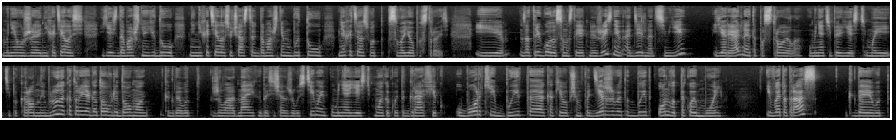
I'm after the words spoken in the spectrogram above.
мне уже не хотелось есть домашнюю еду, мне не хотелось участвовать в домашнем быту, мне хотелось вот свое построить. И за три года самостоятельной жизни, отдельно от семьи, я реально это построила. У меня теперь есть мои, типа, коронные блюда, которые я готовлю дома, когда вот жила одна и когда сейчас живу с Тимой. У меня есть мой какой-то график уборки, быта, как я, в общем, поддерживаю этот быт. Он вот такой мой. И в этот раз когда я вот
